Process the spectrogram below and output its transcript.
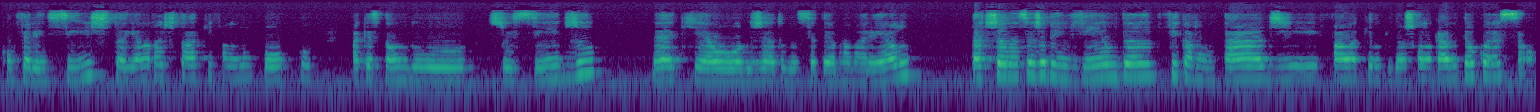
conferencista, e ela vai estar aqui falando um pouco a questão do suicídio, né, que é o objeto do Setembro Amarelo, Tatiana, seja bem-vinda, fica à vontade, fala aquilo que Deus colocar no teu coração.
